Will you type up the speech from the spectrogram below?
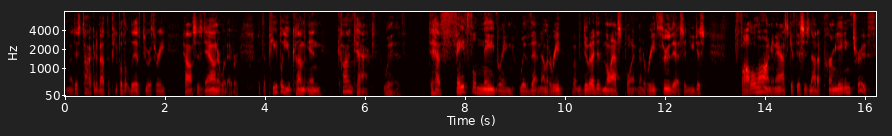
I'm not just talking about the people that live two or three houses down or whatever, but the people you come in contact with to have faithful neighboring with them. Now, I'm going to read, I'm going to do what I did in the last point. I'm going to read through this, and you just follow along and ask if this is not a permeating truth.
